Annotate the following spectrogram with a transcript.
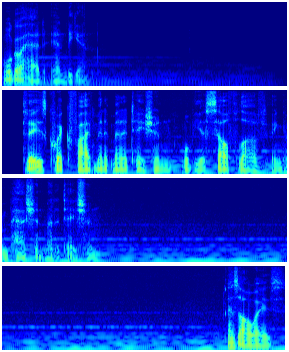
We'll go ahead and begin. Today's quick five minute meditation will be a self love and compassion meditation. As always,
